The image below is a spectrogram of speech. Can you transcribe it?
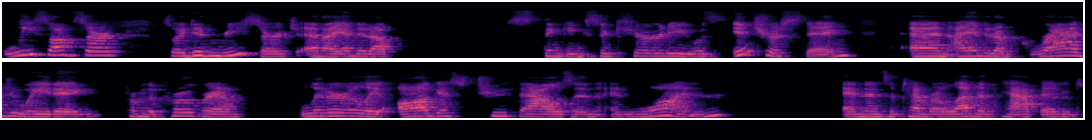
police officer. So I did research and I ended up thinking security was interesting. And I ended up graduating from the program literally August 2001. And then September 11th happened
